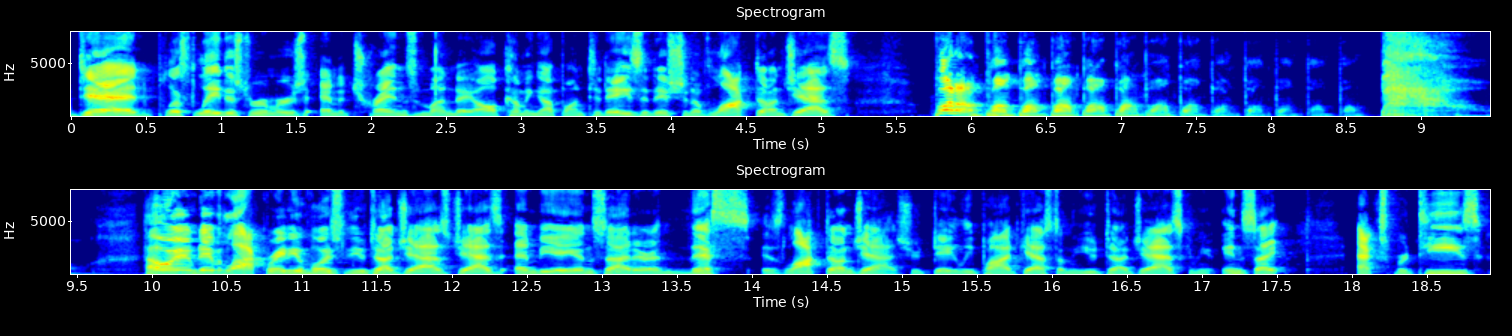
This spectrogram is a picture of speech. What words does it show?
dead? Plus, latest rumors and a Trends Monday, all coming up on today's edition of Locked On Jazz. Bum bum bum bum bum bum bum bum bum bum bum bum pow. How are you? I'm David Locke, radio voice of the Utah Jazz, Jazz NBA insider, and this is Locked On Jazz, your daily podcast on the Utah Jazz, giving you insight, expertise,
